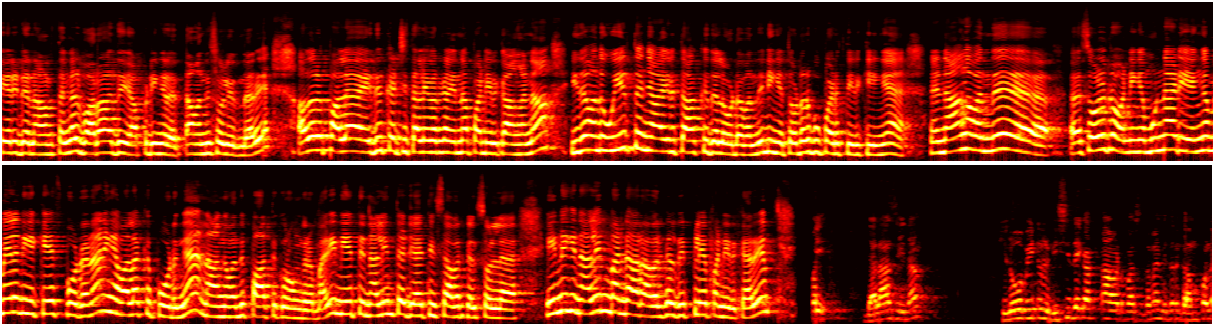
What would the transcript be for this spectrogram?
பேரிடர் அனர்த்தங்கள் வராது அப்படிங்கிறத வந்து வந்து சொல்லியிருந்தாரு அதோட பல எதிர்க்கட்சி தலைவர்கள் என்ன பண்ணியிருக்காங்கன்னா இதை வந்து உயிர்த்த ஞாயிறு தாக்குதலோட வந்து நீங்க தொடர்பு படுத்தியிருக்கீங்க நாங்க வந்து அஹ், சொல்றோம் நீங்க முன்னாடி எங்க மேல நீங்க கேஸ் போடுறேன்னா நீங்க வழக்கு போடுங்க நாங்க வந்து பாத்துக்கிறோங்கிற மாதிரி நேத்து நலின் ஜெயதீஸ் அவர்கள் சொல்ல இன்னைக்கு நளின் பண்டார் அவர்கள் ரிப்ளை பண்ணியிருக்காரு ජලාසය නම් කිලෝමීටර් විසි දෙකක් ආවට පස්ස තමයි මෙතර ගම්පොල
